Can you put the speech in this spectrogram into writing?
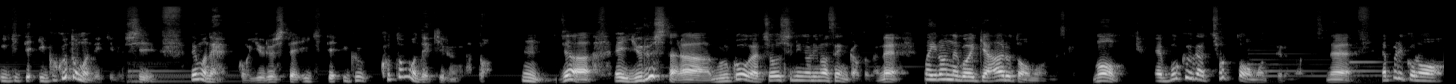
生きていくこともできるし、でもね、こう許して生きていくこともできるんだと。うん。じゃあ、許したら向こうが調子に乗りませんかとかね。まあ、いろんなご意見あると思うんですけども、え、僕がちょっと思ってるのはですね、やっぱりこの、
